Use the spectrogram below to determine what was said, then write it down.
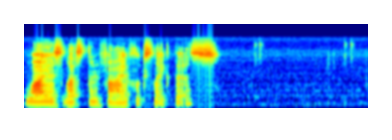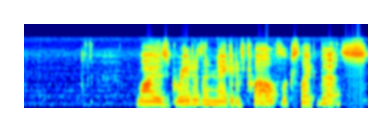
y is less than 5 looks like this. Y is greater than negative 12 looks like this.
